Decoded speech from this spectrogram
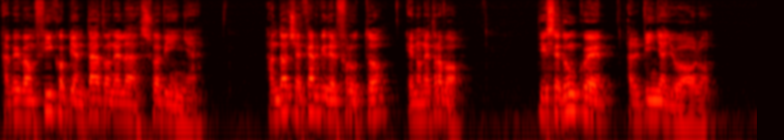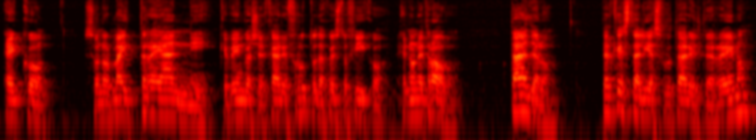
aveva un fico piantato nella sua vigna. Andò a cercarvi del frutto e non ne trovò. Disse dunque al vignaiuolo, ecco, sono ormai tre anni che vengo a cercare frutto da questo fico e non ne trovo. Taglialo, perché sta lì a sfruttare il terreno?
